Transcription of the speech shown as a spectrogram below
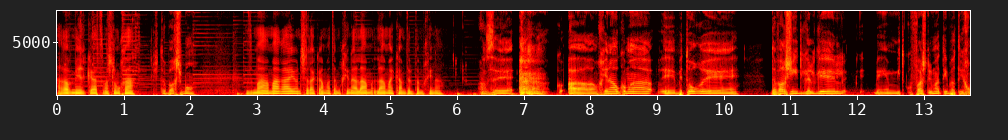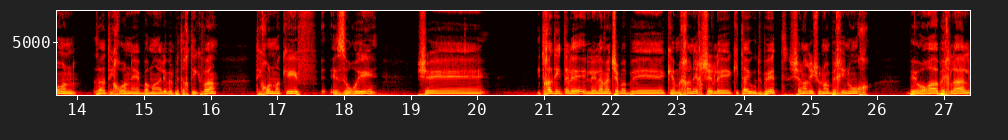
הרב מאיר כץ, מה שלומך? השתבח שמו. אז מה, מה הרעיון של הקמת המכינה? למ, למה הקמתם את המכינה? אז המכינה הוקמה אה, בתור אה, דבר שהתגלגל אה, מתקופה שלימדתי בתיכון, זה היה תיכון אה, במעלה בפתח תקווה, תיכון מקיף, אזורי, שהתחלתי ללמד שם כמחנך של אה, כיתה י"ב, שנה ראשונה בחינוך, בהוראה בכלל,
